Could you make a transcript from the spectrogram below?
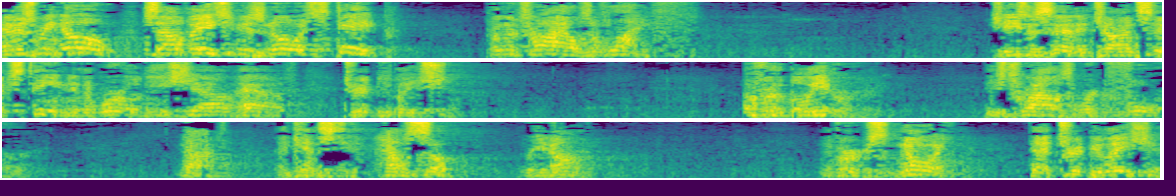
And as we know, salvation is no escape from the trials of life. Jesus said in John 16, In the world ye shall have tribulation. But for the believer, these trials work for, not against him. How so? Read on. The verse, knowing that tribulation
